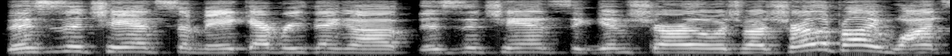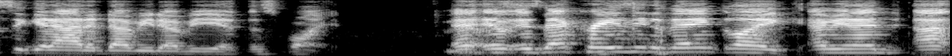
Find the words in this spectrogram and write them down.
This is a chance to make everything up. This is a chance to give Charlotte which one. Charlotte probably wants to get out of WWE at this point. I- Is that crazy to think? Like, I mean, uh,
